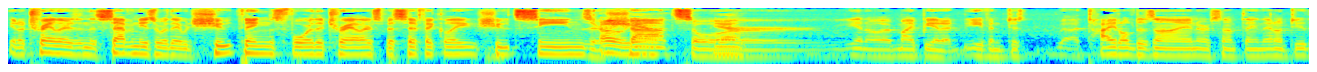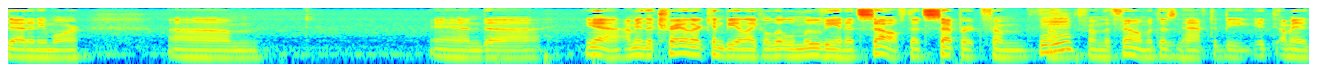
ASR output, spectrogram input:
You know, trailers in the '70s where they would shoot things for the trailer specifically, shoot scenes or Oh, yeah. shots, or you know, it might be a, even just a title design or something. They don't do that anymore. Um, and uh, yeah, I mean, the trailer can be like a little movie in itself that's separate from from, Mhm. from the film. It doesn't have to be. It, I mean,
